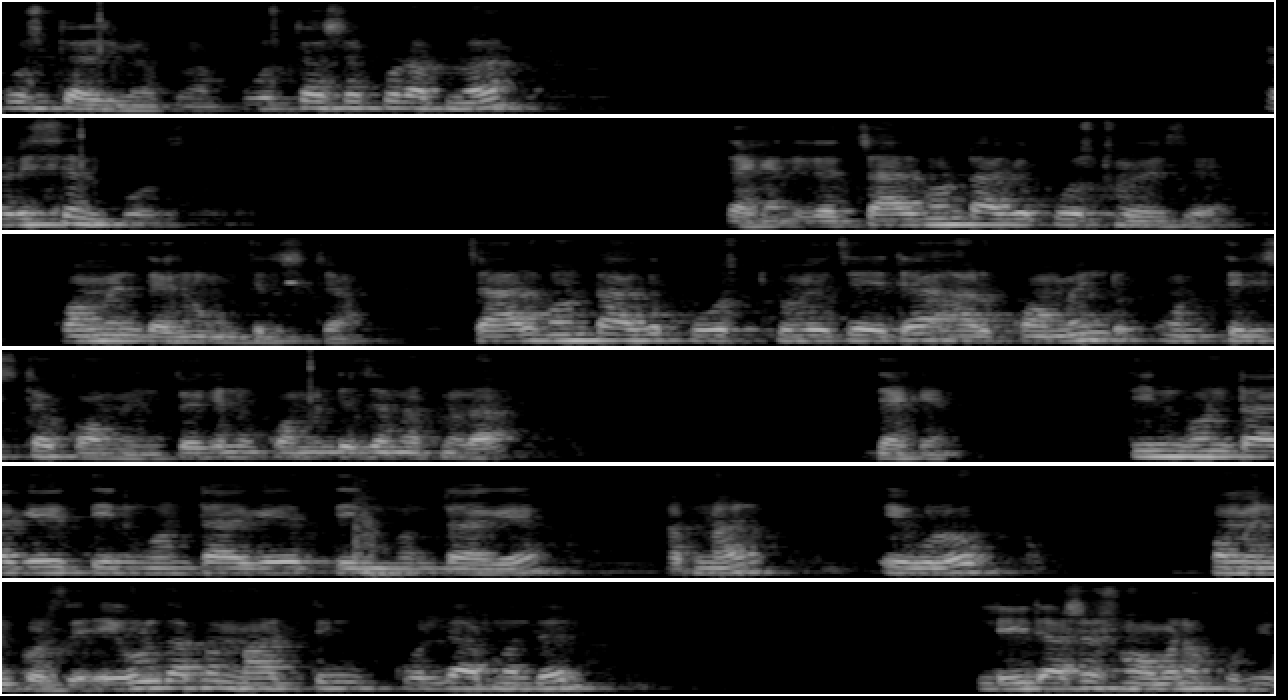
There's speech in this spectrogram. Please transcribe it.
পোস্টে আসবেন আপনারা। পোস্টে আসার পর আপনারা রিসেন্ট পোস্ট দেখেন, এটা চার ঘণ্টা আগে পোস্ট হয়েছে। কমেন্ট দেখেন উনত্রিশটা। চার ঘণ্টা আগে পোস্ট হয়েছে এটা আর কমেন্ট উনত্রিশটা কমেন্ট তো এখানে কমেন্টে যান আপনারা দেখেন, তিন ঘণ্টা আগে, তিন ঘণ্টা আগে, তিন ঘণ্টা আগে আপনার এগুলো কমেন্ট করছে। এগুলোতে আপনার মার্কেটিং করলে আপনাদের লিড আসার সম্ভাবনা খুবই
